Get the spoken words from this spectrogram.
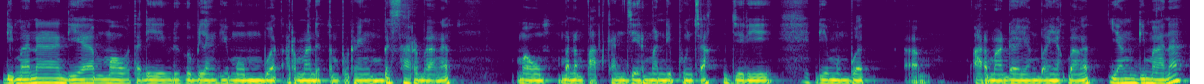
Di mana dia mau tadi udah gue bilang dia mau membuat armada tempur yang besar banget, mau menempatkan Jerman di puncak, jadi dia membuat um, armada yang banyak banget yang di mana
